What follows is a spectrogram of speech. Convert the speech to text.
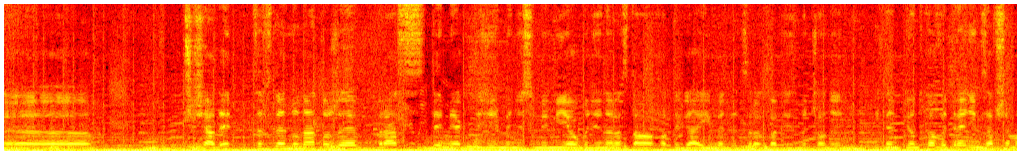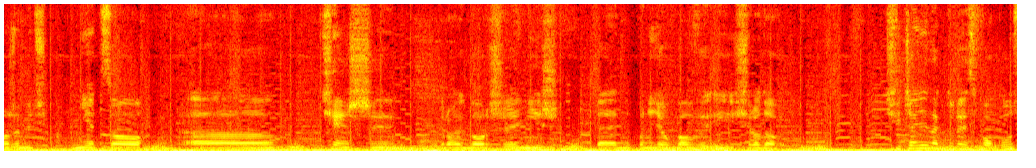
e, przysiady, ze względu na to, że wraz z tym jak tydzień będzie sobie mijał, będzie narastała fatyga i będę coraz bardziej zmęczony i ten piątkowy trening zawsze może być nieco e, cięższy, trochę gorszy niż ten poniedziałkowy i środowy. Ćwiczenie, na które jest fokus,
